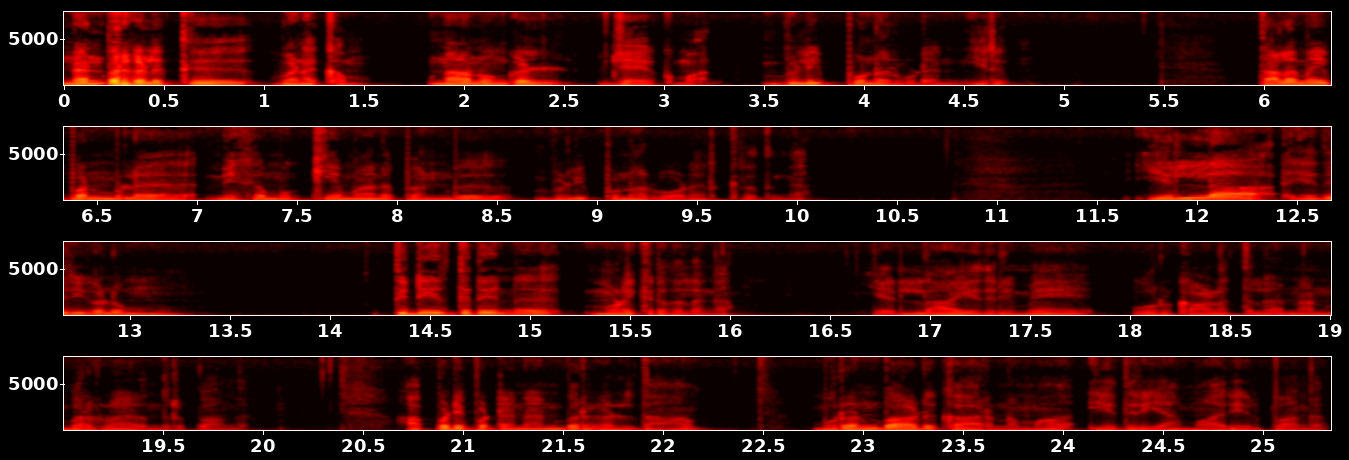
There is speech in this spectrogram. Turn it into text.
நண்பர்களுக்கு வணக்கம். நான் உங்கள் ஜெயக்குமார். விழிப்புணர்வுடன் இரு. தலைமை பண்பில் மிக முக்கியமான பண்பு விழிப்புணர்வோடு இருக்கிறதுங்க. எல்லா எதிரிகளும் திடீர் திடீர்னு முளைக்கிறது இல்லைங்க எல்லா எதிரியுமே ஒரு காலத்தில் நண்பர்களாக இருந்திருப்பாங்க. அப்படிப்பட்ட நண்பர்கள் தான் முரண்பாடு காரணமாக எதிரியாக மாறியிருப்பாங்க.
